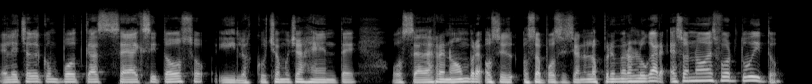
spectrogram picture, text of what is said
el hecho de que un podcast sea exitoso y lo escuche mucha gente, o sea de renombre, o, o se posicione en los primeros lugares, eso no es fortuito.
